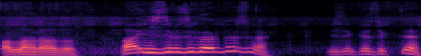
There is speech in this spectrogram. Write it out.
Allah razı olsun. Ha iznimizi gördünüz mü? İznik gözüktü.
